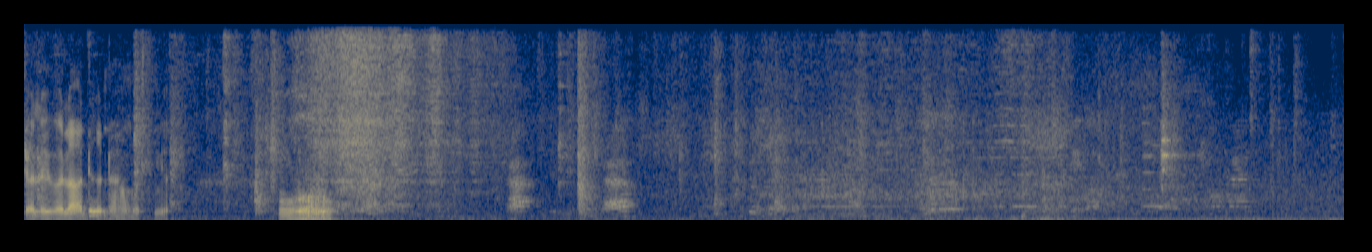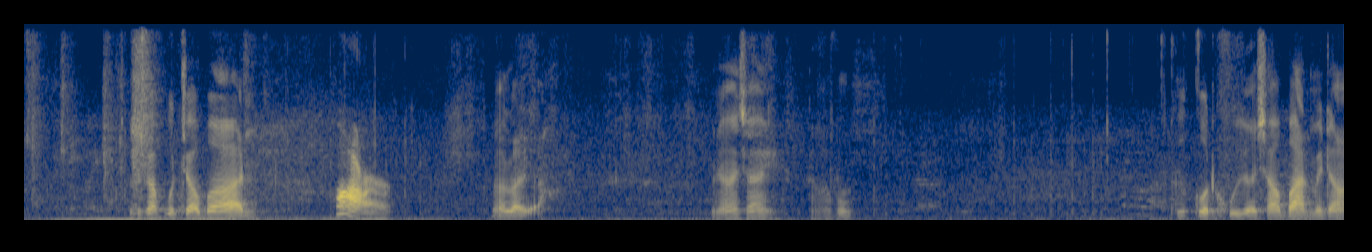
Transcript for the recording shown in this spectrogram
จะเลยเวลาเดินทางหมดเนี่ยโอ้ สวัสดีครับคุณชาวบ้านฮ่าอะไรอะไม่น่าใช่นะครับผมคือกดคุยกับชาวบ้านไม่ได้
